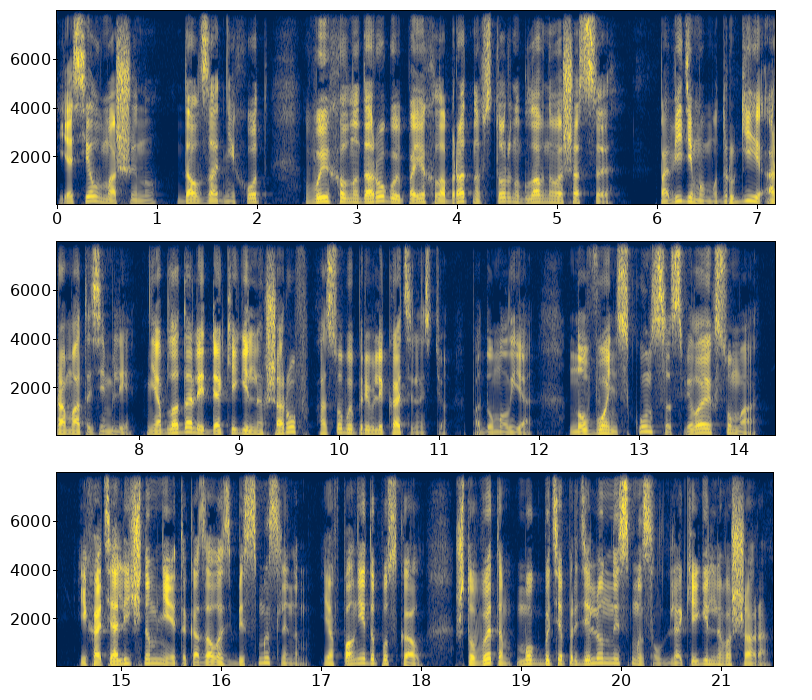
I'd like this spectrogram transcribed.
Я сел в машину, дал задний ход, выехал на дорогу и поехал обратно в сторону главного шоссе. По-видимому, другие ароматы Земли не обладали для кегельных шаров особой привлекательностью, подумал я, но вонь скунса свела их с ума. И хотя лично мне это казалось бессмысленным, я вполне допускал, что в этом мог быть определенный смысл для кегельного шара.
